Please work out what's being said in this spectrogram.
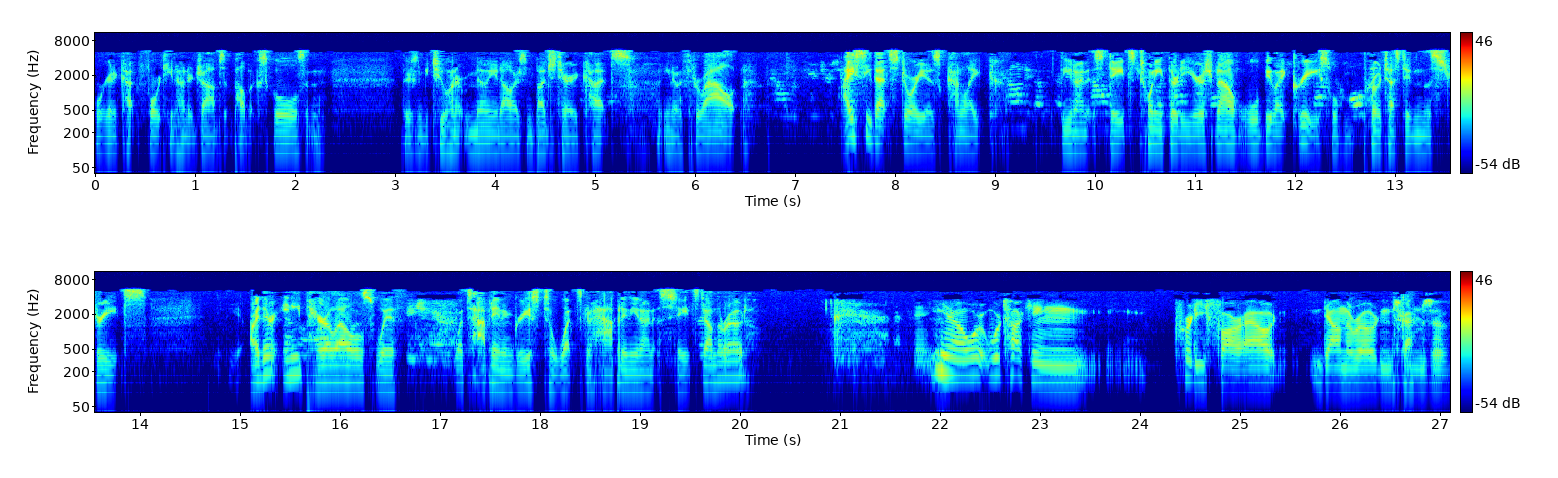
we're going to cut 1400 jobs at public schools and there's going to be 200 million dollars in budgetary cuts, you know, throughout. I see that story as kind of like the United States 20, 30 years from now. We'll be like Greece. We'll be protesting in the streets. Are there any parallels with what's happening in Greece to what's going to happen in the United States down the road? You know, we're, we're talking pretty far out down the road in Okay. terms of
